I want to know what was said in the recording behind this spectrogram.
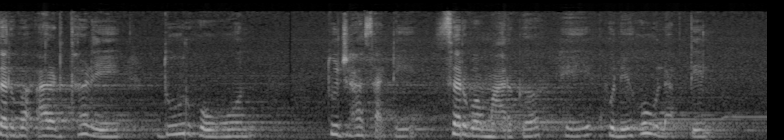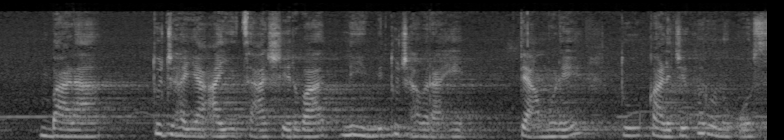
सर्व अडथळे दूर होऊन तुझ्यासाठी सर्व मार्ग हे खुले होऊ लागतील. बाळा तुझ्या या आईचा आशीर्वाद नेहमी तुझ्यावर आहे. त्यामुळे तू काळजी करू नकोस.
